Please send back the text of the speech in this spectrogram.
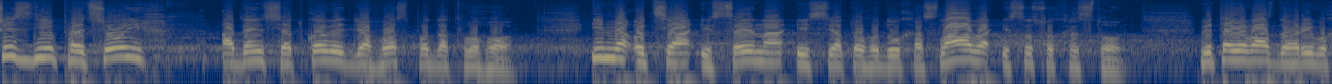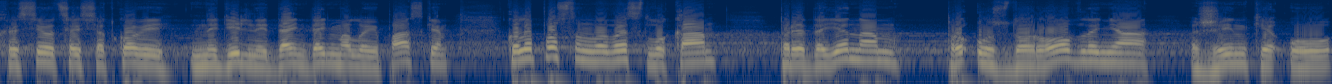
Шість днів працюй, а день святковий для Господа Твого. Ім'я Отця і Сина, і Святого Духа. Слава Ісусу Христу! Вітаю вас, догорі у Христі, у цей святковий недільний день, День Малої Пасхи, коли Левис Лука передає нам про уздоровлення жінки у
